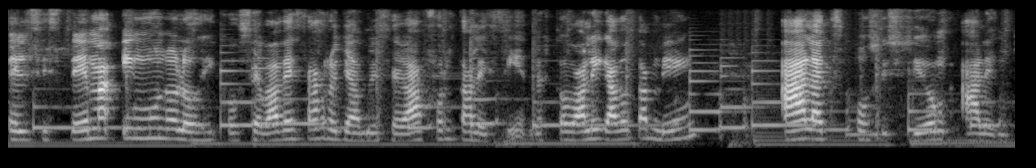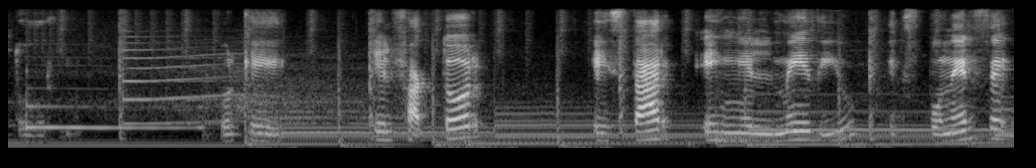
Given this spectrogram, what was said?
el sistema inmunológico se va desarrollando y se va fortaleciendo. Esto va ligado también a la exposición al entorno, porque el factor estar en el medio, exponerse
